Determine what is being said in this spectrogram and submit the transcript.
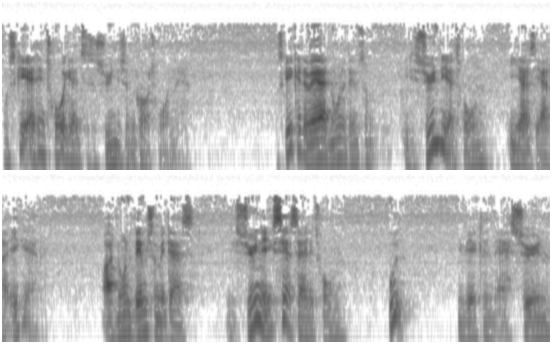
måske er den tro ikke altid så synlig, som går troen er. Måske kan det være, at nogle af dem, som i det synlige er troende, i jeres hjerter ikke er det. Og at nogle af dem, som i deres syne ikke ser særligt troende, ud i virkeligheden er søgende,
